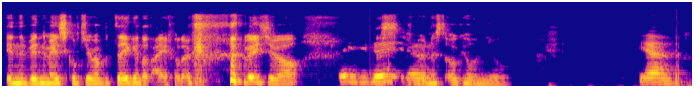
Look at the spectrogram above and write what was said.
in de Vietnamese cultuur, wat betekent dat eigenlijk? Weet je wel? Geen idee. Dus voor is het ook heel nieuw. Ja.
